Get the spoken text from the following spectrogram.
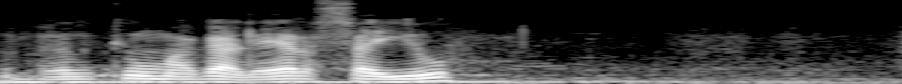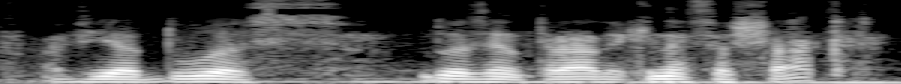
Lembrando que uma galera saiu. Havia duas, duas entradas aqui nessa chácara.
